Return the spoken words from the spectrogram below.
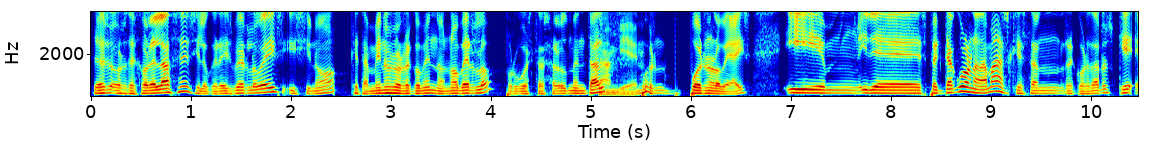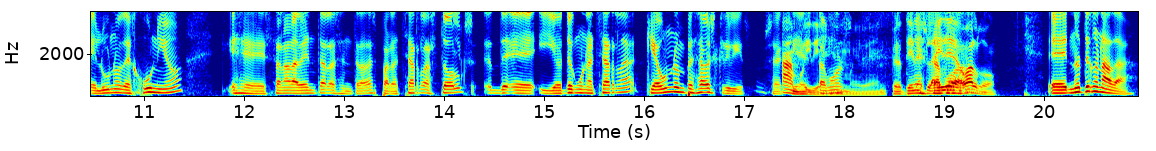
Entonces os dejo el enlace, si lo queréis ver lo veis y si no, que también os lo recomiendo no verlo por vuestra salud mental, También. pues, pues no lo veáis. Y, mm, y de espectáculo nada más, que están, recordaros que el 1 de junio eh, están a la venta las entradas para charlas talks de- eh, y yo tengo una charla que aún no he empezado a escribir. O sea ah, que muy estamos, bien, muy bien. Pero tienes la estamos- idea o algo. eh, no tengo nada.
